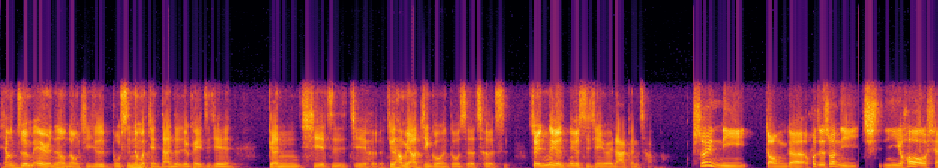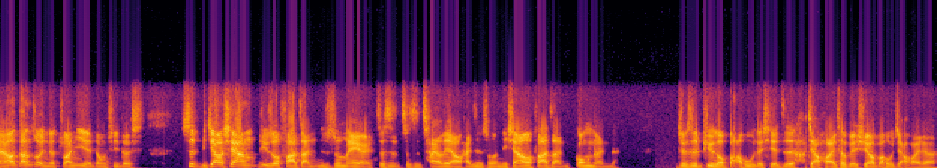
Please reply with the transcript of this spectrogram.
像 Zoom Air 那种东西，就是不是那么简单的就可以直接。跟鞋子结合，就是他们要经过很多次的测试，所以那个那个时间又会拉更长。所以你懂的，或者说你你以后想要当做你的专业的东西的，是比较像，例如说发展 Zoom Air，这是这是材料，还是说你想要发展功能的，就是譬如说保护的鞋子，脚踝特别需要保护脚踝的，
